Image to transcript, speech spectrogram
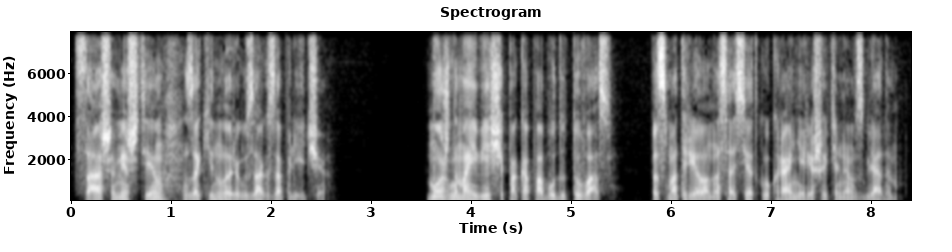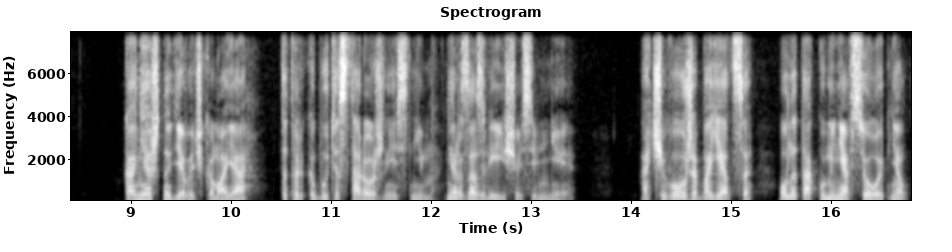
Саша меж тем закинула рюкзак за плечи. «Можно мои вещи пока побудут у вас?» Посмотрела на соседку крайне решительным взглядом. «Конечно, девочка моя. Ты только будь осторожнее с ним, не разозли еще сильнее». «А чего уже бояться? Он и так у меня все отнял».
